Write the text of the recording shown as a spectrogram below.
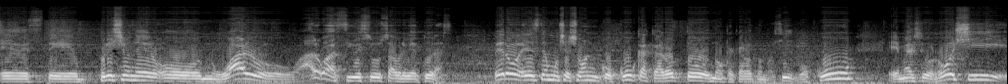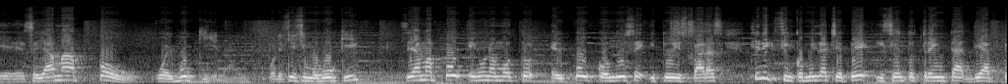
este, Prisoner on War o algo así sus abreviaturas. Pero este muchachón Goku, Kakaroto, no Kakaroto no, sí, Goku, eh, Maestro Roshi, eh, se llama Poe o el Buki, ¿no? el Buki. Se llama Poe en una moto, el Poe conduce y tú disparas. Tiene 5000 de HP y 130 de AP.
